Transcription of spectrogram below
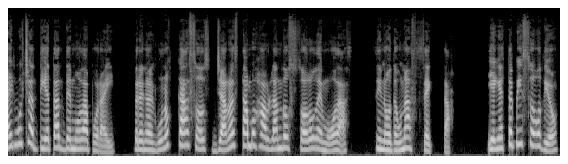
Hay muchas dietas de moda por ahí, pero en algunos casos ya no estamos hablando solo de modas, sino de una secta. Y en este episodio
